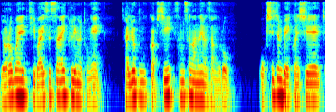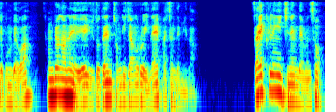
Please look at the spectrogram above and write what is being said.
여러 번의 디바이스 사이클링을 통해 잔류 분급값이 상승하는 현상으로 옥시즌 베이컨시의 재분배와 상변환에 의해 유도된 전기장으로 인해 발생됩니다. 사이클링이 진행되면서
